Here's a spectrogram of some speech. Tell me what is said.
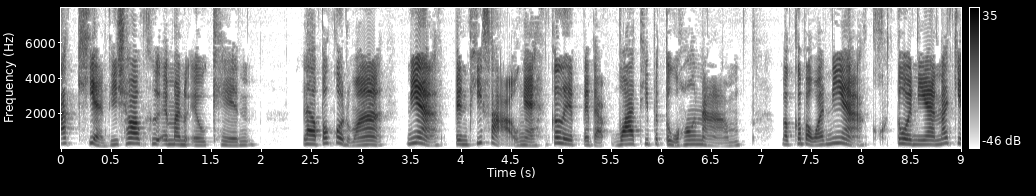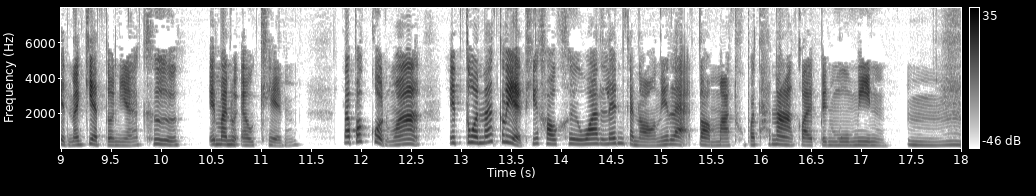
นักเขียนที่ชอบคือเอมานูเอลเคนแล้วปรากฏว่าเนี่ยเป็นพี่สาวไงก็เลยไปแบบวาดที่ประตูห้องน้ำแล้วก็บอกว่าเนี่ยตัวเนี้ยน่าเกลียดน่าเกลียดตัวเนี้ยคือเอมานูเอลเคนแล้วปรากฏว่าไอตัวน่าเกลียดที่เขาเคยวาดเล่นกับน้องนี่แหละ ต่อมาถูกพัฒนากลายเป็นมูมินอืม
